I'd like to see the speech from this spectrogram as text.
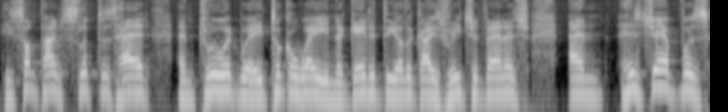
He sometimes slipped his head and threw it where he took away, he negated the other guy's reach advantage. And his jab was,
